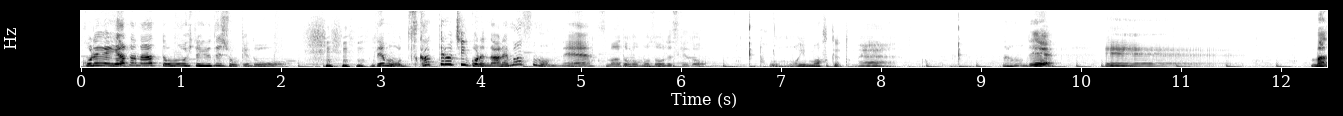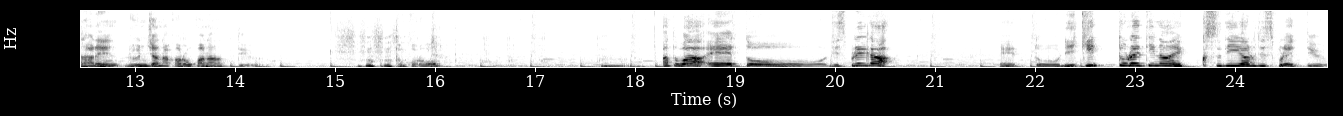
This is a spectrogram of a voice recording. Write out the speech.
これ嫌だなって思う人いるでしょうけど、でも使ってるうちにこれ慣れますもんね。スマートフォンもそうですけど。と思いますけどねなので、えーまあ、なれるんじゃなかろうかなっていう ところ。うん、あとは、えっ、と、ディスプレイが、えっ、と、リキッドレティナ XDR ディスプレイっていう、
